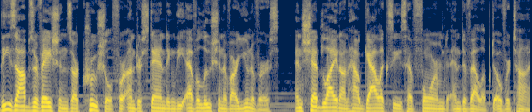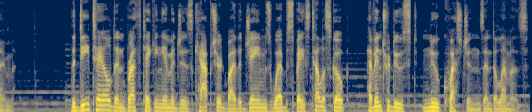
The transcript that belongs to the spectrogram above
These observations are crucial for understanding the evolution of our universe and shed light on how galaxies have formed and developed over time. The detailed and breathtaking images captured by the James Webb Space Telescope have introduced new questions and dilemmas.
